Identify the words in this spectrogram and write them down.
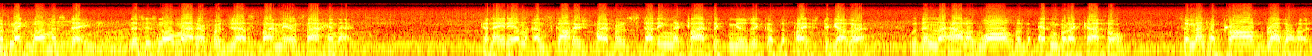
But make no mistake, this is no matter for jest by mere Sassenachs. Canadian and Scottish pipers studying the classic music of the pipes together within the hallowed walls of Edinburgh Castle cement a proud brotherhood.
